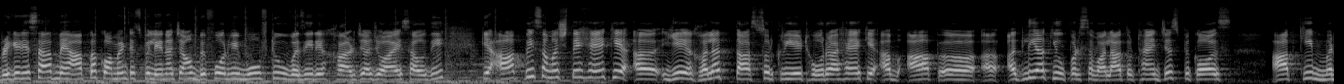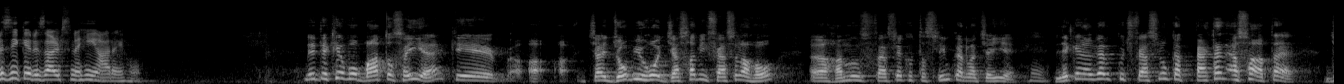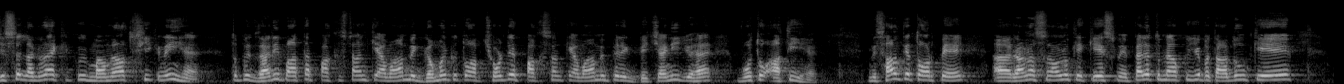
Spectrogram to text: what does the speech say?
brigadier sahib میں آپ کا کامنٹ اس پہ لینا چاہوں۔ بیفور وی موو ٹو وزیر خارجہ جو آئے سعودی کہ آپ بھی سمجھتے ہیں کہ uh, یہ غلط تاثر کریٹ ہو رہا ہے کہ اب آپ uh, uh, عدلیہ کے اوپر سوالات اٹھائیں جسٹ بیکاز آپ کی مرضی کے ریزلٹس نہیں آ رہے ہوں۔ نہیں دیکھیں وہ بات تو صحیح ہے کہ چاہے جو بھی ہو جیسا بھی فیصلہ ہو ہمیں اس فیصلے کو تسلیم کرنا چاہیے۔ لیکن اگر کچھ فیصلوں کا پیٹرن ایسا آتا ہے جس سے لگ رہا ہے کہ کوئی معاملات ٹھیک نہیں ہیں تو پھر ظاہری بات ہے پاکستان کے عوام میں گورنمنٹ کو تو آپ چھوڑ دیں پاکستان کے عوام میں پھر ایک بے چینی جو ہے وہ تو آتی ہے۔ مثال کے طور پہ رانا سنالو کے کیس میں پہلے تو میں آپ کو یہ بتا دوں کہ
